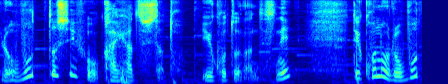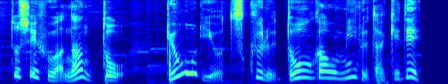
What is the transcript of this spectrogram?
ロボットシェフを開発したということなんですね。でこのロボットシェフはなんと料理を作る動画を見るだけで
